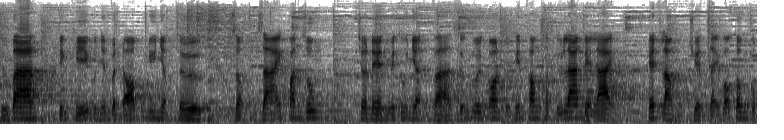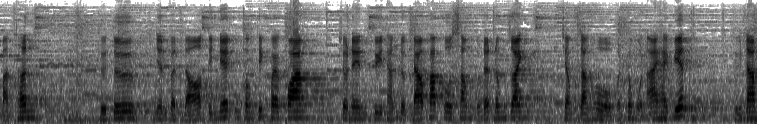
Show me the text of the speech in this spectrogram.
Thứ ba, tính khí của nhân vật đó cũng như nhậm từ, rộng rãi khoan dung, cho nên mới thu nhận và dưỡng nuôi con của Thiên Phong Thập Tứ Lang để lại, hết lòng truyền dạy võ công của bản thân. Thứ tư, nhân vật đó tính nết cũng không thích khoe khoang, cho nên tuy thắng được đao pháp vô song của đất Đông Doanh, trong giang hồ vẫn không một ai hay biết. Thứ năm,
